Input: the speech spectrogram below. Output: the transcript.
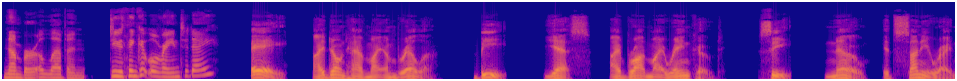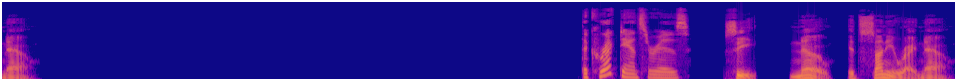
number 11. Do you think it will rain today? A. I don't have my umbrella. B. Yes, I brought my raincoat. C. No, it's sunny right now. The correct answer is C. No, it's sunny right now.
